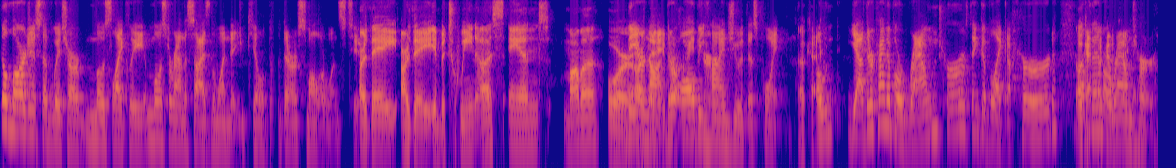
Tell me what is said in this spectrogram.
the largest of which are most likely most around the size of the one that you killed but there are smaller ones too. Are they are they in between us and Mama, or they are, not. They they're all behind her? behind you at this point Okay. Oh, yeah, they're kind of around her. Think of like a herd of Okay, them okay, around okay. her.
